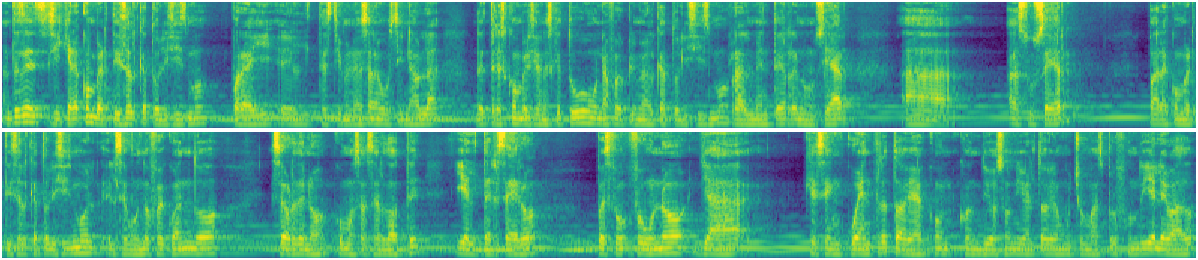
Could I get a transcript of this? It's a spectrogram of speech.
antes de siquiera convertirse al catolicismo, por ahí el testimonio de San Agustín habla de tres conversiones que tuvo. Una fue primero al catolicismo, realmente renunciar a, a su ser para convertirse al catolicismo. El segundo fue cuando se ordenó como sacerdote y el tercero pues fue, uno ya que se encuentra todavía con, Dios a un nivel todavía mucho más profundo y elevado.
